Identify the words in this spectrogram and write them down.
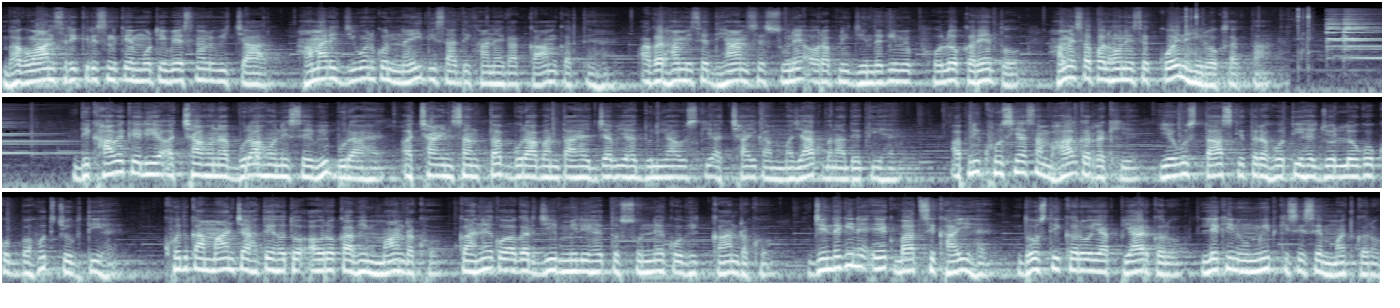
भगवान श्री कृष्ण के मोटिवेशनल विचार हमारे जीवन को नई दिशा दिखाने का काम करते हैं। अगर हम इसे ध्यान से सुने और अपनी ज़िंदगी में फॉलो करें तो हमें सफल होने से कोई नहीं रोक सकता। दिखावे के लिए अच्छा होना बुरा होने से भी बुरा है। अच्छा इंसान तब बुरा बनता है जब यह दुनिया उसकी अच्छाई का मज़ाक बना देती है। अपनी खुशियाँ संभाल कर रखिए। ये उस ताश की तरह होती है जो लोगों को बहुत चुभती है। खुद का मान चाहते हो तो औरों का भी मान रखो। कहने को अगर जीभ मिली है तो सुनने को भी कान रखो। ज़िंदगी ने एक बात सिखाई है, दोस्ती करो या प्यार करो, लेकिन उम्मीद किसी से मत करो।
